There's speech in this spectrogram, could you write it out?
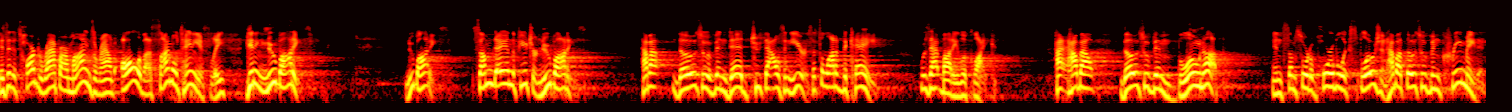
is that it's hard to wrap our minds around all of us simultaneously getting new bodies. New bodies. Someday in the future, new bodies. How about those who have been dead 2,000 years? That's a lot of decay. What does that body look like? How, how about those who've been blown up in some sort of horrible explosion? How about those who've been cremated?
